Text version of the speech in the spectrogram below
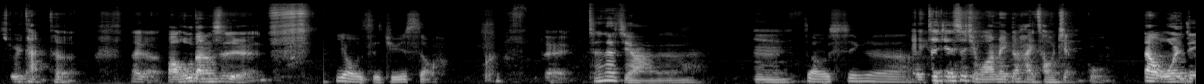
属于忐忑，那个保护当事人。柚子举手。对，真的假的？嗯，走心啊。哎，这件事情我还没跟海草讲过，但我已经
